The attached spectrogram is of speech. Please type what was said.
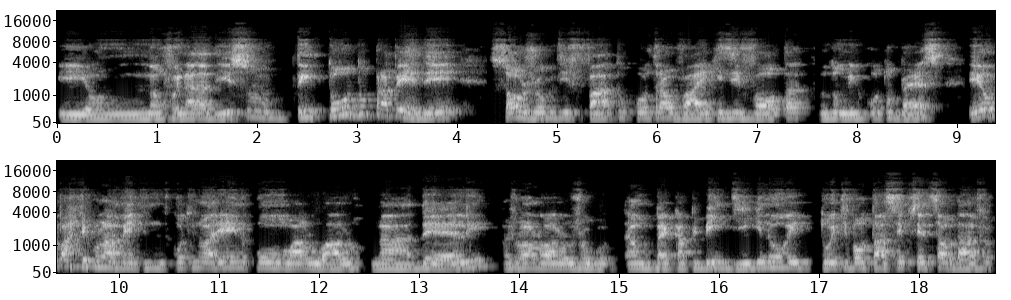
e eu, não foi nada disso. Tem tudo para perder só o jogo de fato contra o Vikings e volta no domingo contra o Bears. Eu, particularmente, continuaria indo com o Alualo na DL, mas o Alualo jogo é um backup bem digno e Tuit voltar 100% saudável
